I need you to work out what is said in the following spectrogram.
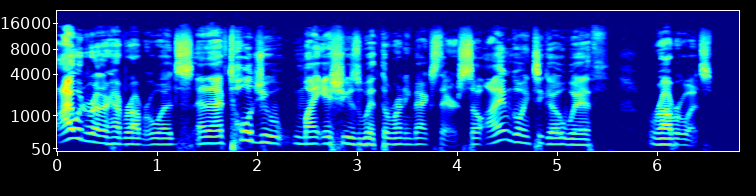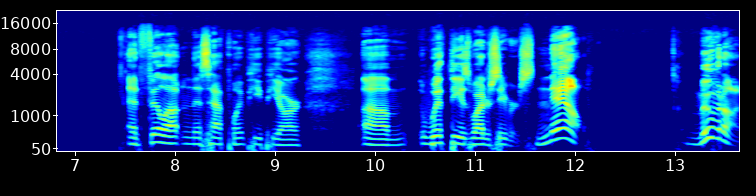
I would rather have Robert Woods, and I've told you my issues with the running backs there. So I'm going to go with Robert Woods and fill out in this half point PPR um, with these wide receivers. Now, moving on.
